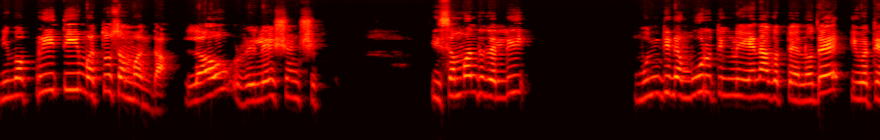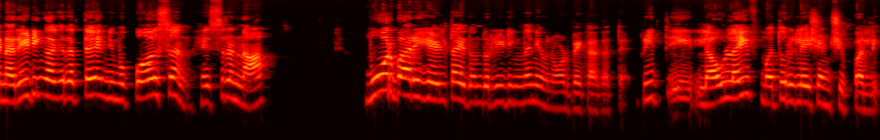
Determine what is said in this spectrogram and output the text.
ನಿಮ್ಮ ಪ್ರೀತಿ ಮತ್ತು ಸಂಬಂಧ ಲವ್ ರಿಲೇಶನ್ಶಿಪ್ ಈ ಸಂಬಂಧದಲ್ಲಿ ಮುಂದಿನ ಮೂರು ತಿಂಗಳು ಏನಾಗುತ್ತೆ ಅನ್ನೋದೇ ಇವತ್ತಿನ ರೀಡಿಂಗ್ ಆಗಿರುತ್ತೆ. ನಿಮ್ಮ ಪರ್ಸನ್ ಹೆಸರನ್ನ ಮೂರು ಬಾರಿ ಹೇಳ್ತಾ ಇದೊಂದು ರೀಡಿಂಗ್ನ ನೀವು ನೋಡಬೇಕಾಗತ್ತೆ. ಪ್ರೀತಿ ಲವ್ ಲೈಫ್ ಮತ್ತು ರಿಲೇಶನ್ಶಿಪ್ಪಲ್ಲಿ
